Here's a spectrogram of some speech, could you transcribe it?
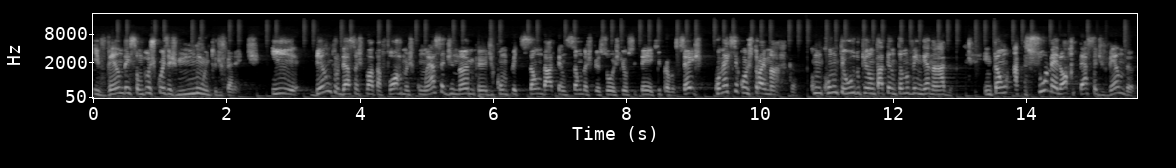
e vendas são duas coisas muito diferentes. E dentro dessas plataformas, com essa dinâmica de competição da atenção das pessoas que eu citei aqui para vocês, como é que você constrói marca? Com conteúdo que não está tentando vender nada. Então, a sua melhor peça de venda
